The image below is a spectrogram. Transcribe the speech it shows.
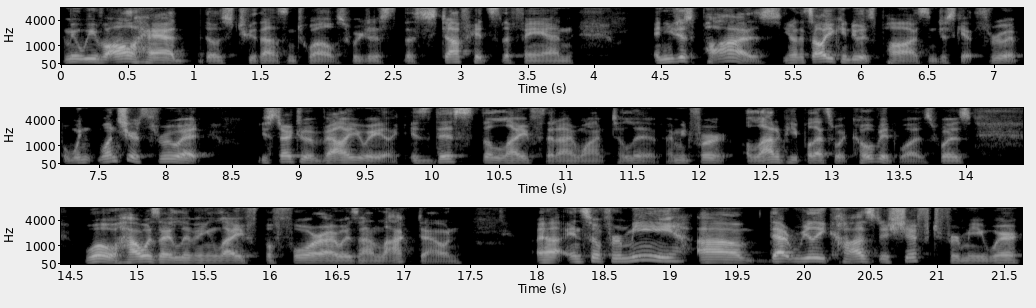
I mean we've all had those 2012s where just the stuff hits the fan and you just pause. You know that's all you can do is pause and just get through it. But when once you're through it you start to evaluate like is this the life that i want to live i mean for a lot of people that's what covid was was whoa how was i living life before i was on lockdown uh, and so for me, um, that really caused a shift for me where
